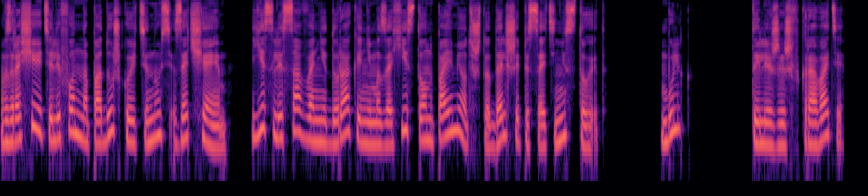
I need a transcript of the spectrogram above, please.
Возвращаю телефон на подушку и тянусь за чаем. Если Савва не дурак и не мазохист, он поймет, что дальше писать не стоит. Бульк, ты лежишь в кровати?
